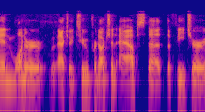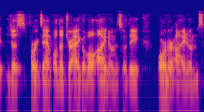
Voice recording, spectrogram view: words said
in one or actually two production apps that the feature just, for example, the draggable items or the order items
